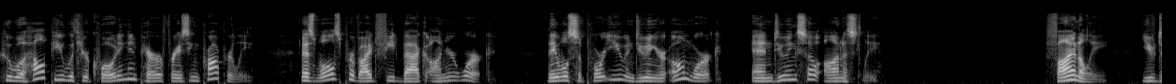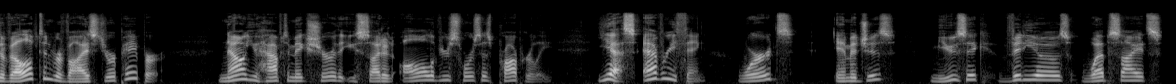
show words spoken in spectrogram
who will help you with your quoting and paraphrasing properly, as well as provide feedback on your work. They will support you in doing your own work and doing so honestly. Finally, you've developed and revised your paper. Now you have to make sure that you cited all of your sources properly. Yes, everything. Words, images, music, videos, websites,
